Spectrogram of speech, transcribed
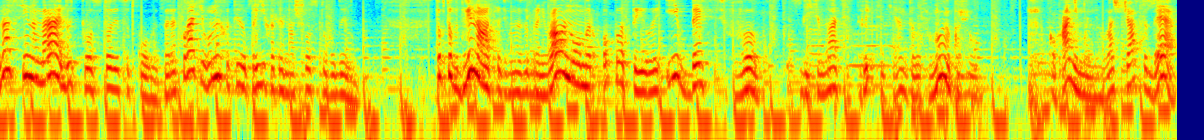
У нас всі номера йдуть по 100% передплаті, вони хотіли приїхати на 6 годину. Тобто в 12 вони забронювали номер, оплатили, і десь в 18.30 я телефоную, кажу: кохані мої, ваш час іде.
